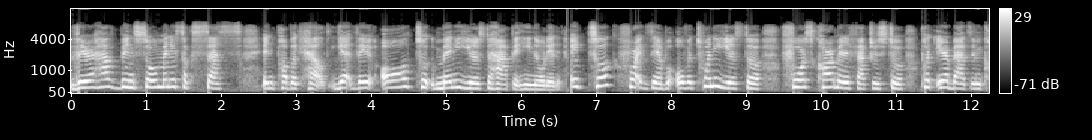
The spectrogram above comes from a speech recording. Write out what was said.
There have been so many success in public health, yet they all took many years to happen, he noted. It took, for example, over 20 years to force car manufacturers to put airbags in cars,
